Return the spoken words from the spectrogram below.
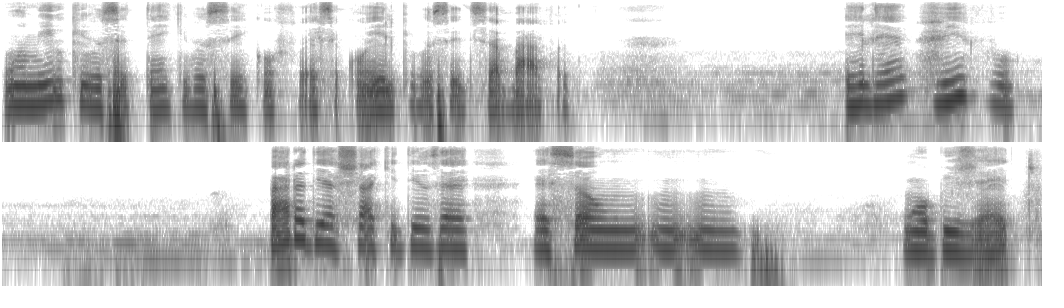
um amigo que você tem, que você confessa com ele, que você desabafa. Ele é vivo. Para de achar que Deus é, é só um, um, um objeto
